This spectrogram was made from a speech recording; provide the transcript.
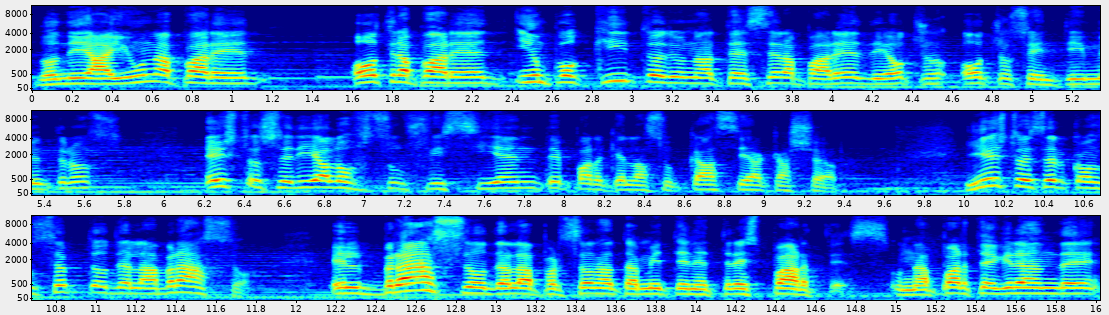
donde hay una pared, otra pared y un poquito de una tercera pared de 8, 8 centímetros. Esto sería lo suficiente para que el azúcar sea kasher. Y esto es el concepto del abrazo. El brazo de la persona también tiene tres partes. Una parte grande,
